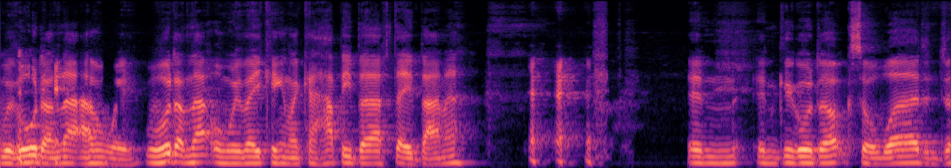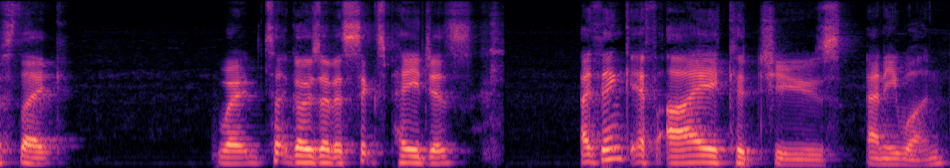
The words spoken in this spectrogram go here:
We've all done that, haven't we? We've all done that when we're making like a happy birthday banner in in Google Docs or Word, and just like where it t- goes over six pages. I think if I could choose anyone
